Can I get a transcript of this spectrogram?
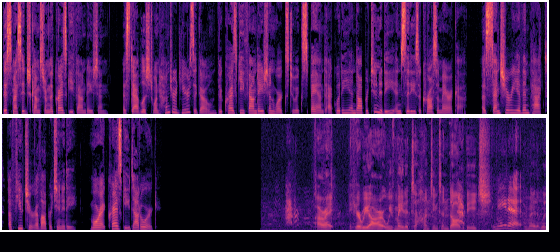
This message comes from the Kresge Foundation. Established 100 years ago, the Kresge Foundation works to expand equity and opportunity in cities across America. A century of impact, a future of opportunity. More at kresge.org. All right. Here we are. We've made it to Huntington Dog Beach. We made it. We made it with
